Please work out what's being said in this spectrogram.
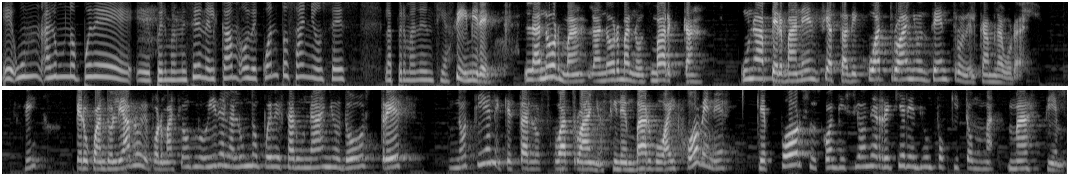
eh, un alumno puede eh, permanecer en el CAM o de cuántos años es la permanencia? Sí, mire, la norma, la norma nos marca una permanencia hasta de cuatro años dentro del CAM laboral. ¿sí? Pero cuando le hablo de formación fluida, el alumno puede estar un año, dos, tres, no tiene que estar los cuatro años. Sin embargo, hay jóvenes que por sus condiciones requieren de un poquito más tiempo,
